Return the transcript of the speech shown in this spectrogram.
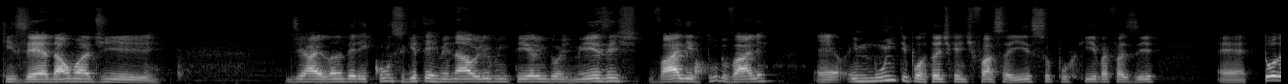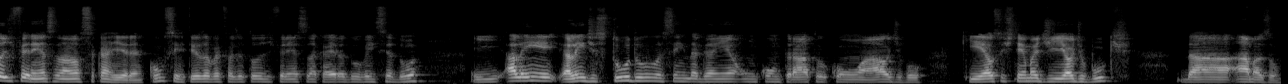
quiser dar uma de de Highlander e conseguir terminar o livro inteiro em dois meses, vale, tudo vale. É, é muito importante que a gente faça isso porque vai fazer é, toda a diferença na nossa carreira. Com certeza vai fazer toda a diferença na carreira do vencedor. E além, além disso tudo, você ainda ganha um contrato com a Audible que é o sistema de audiobooks da Amazon,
